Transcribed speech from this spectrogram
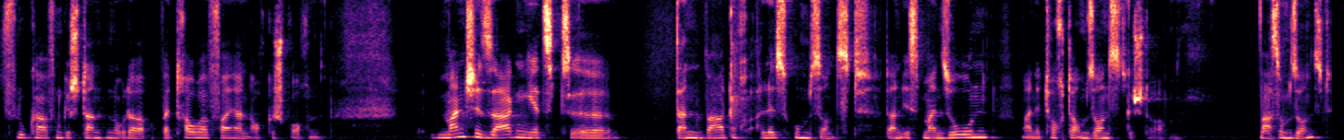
Flughafen gestanden oder bei Trauerfeiern auch gesprochen. Manche sagen jetzt, äh, dann war doch alles umsonst. Dann ist mein Sohn, meine Tochter umsonst gestorben. War es umsonst?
